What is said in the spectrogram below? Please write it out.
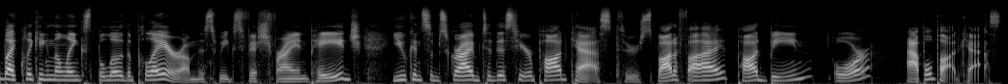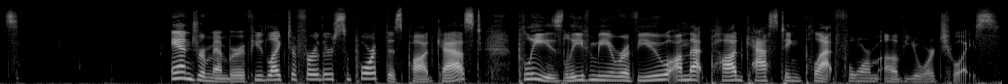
by clicking the links below the player on this week's Fish Frying page, you can subscribe to this here podcast through Spotify, Podbean, or Apple Podcasts. And remember, if you'd like to further support this podcast, please leave me a review on that podcasting platform of your choice.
